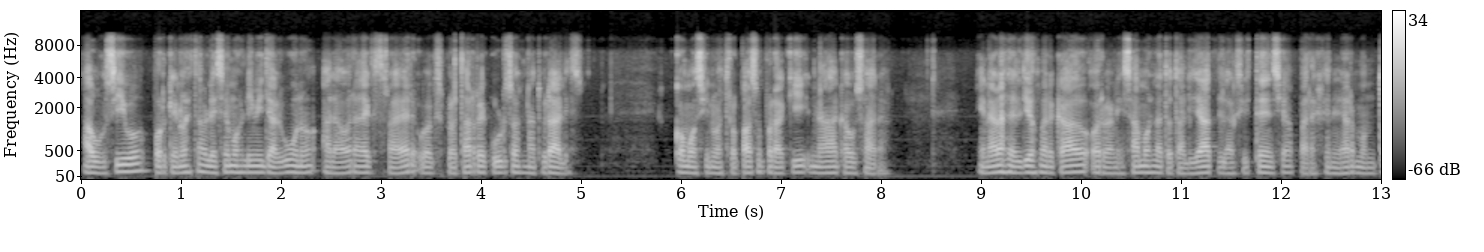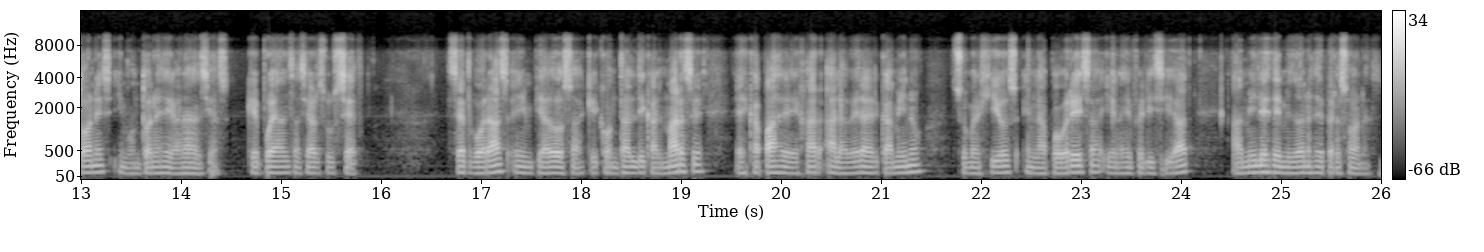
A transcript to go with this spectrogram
Abusivo porque no establecemos límite alguno a la hora de extraer o explotar recursos naturales, como si nuestro paso por aquí nada causara. En aras del dios mercado organizamos la totalidad de la existencia para generar montones y montones de ganancias que puedan saciar su sed. Sed voraz e impiadosa que con tal de calmarse es capaz de dejar a la vera del camino, sumergidos en la pobreza y en la infelicidad, a miles de millones de personas,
